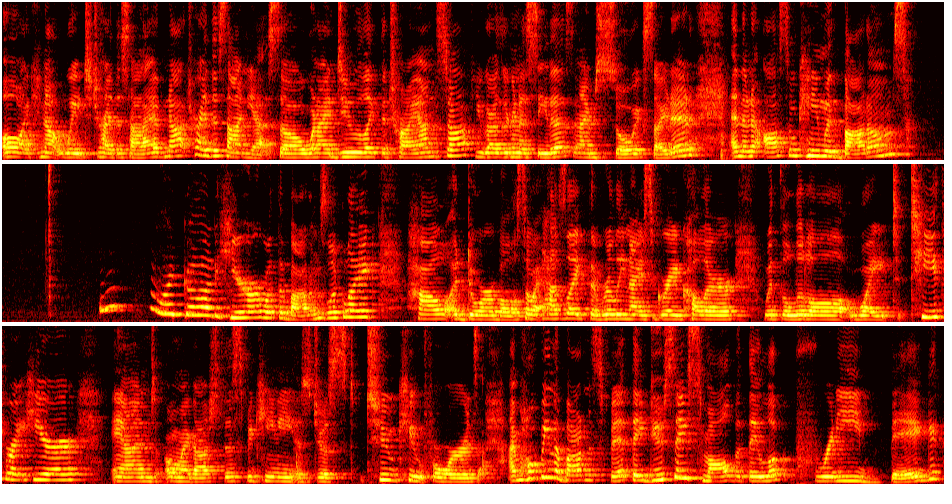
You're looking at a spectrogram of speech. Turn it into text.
Oh, I cannot wait to try this on. I have not tried this on yet. So when I do like the try on stuff, you guys are gonna see this and I'm so excited. And then it also came with bottoms my god, here are what the bottoms look like. How adorable. So it has like the really nice gray color with the little white teeth right here. And oh my gosh, this bikini is just too cute for words. I'm hoping the bottoms fit. They do say small, but they look pretty big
